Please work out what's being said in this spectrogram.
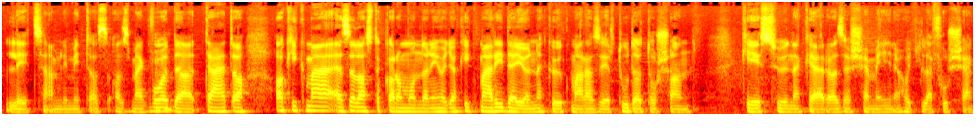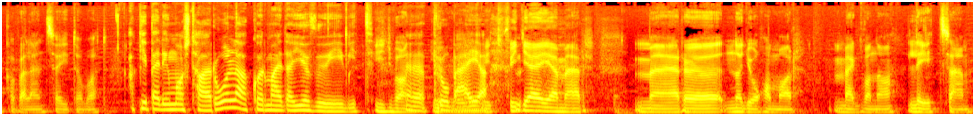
létszámlimit az, az meg volt, de tehát a, akik már, ezzel azt akarom mondani, hogy akik már ide jönnek, ők már azért tudatosan készülnek erre az eseményre, hogy lefussák a Velencei tavat. Aki pedig most hall róla, akkor majd a jövő évit Így van, próbálja. Jövő évit figyelje, mert, mert nagyon hamar megvan a létszám.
